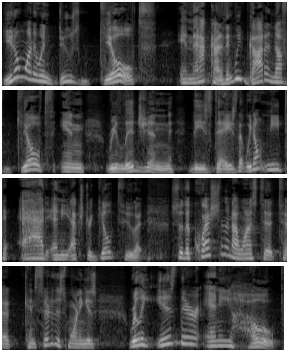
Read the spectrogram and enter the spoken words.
you don't want to induce guilt in that kind of thing. We've got enough guilt in religion these days that we don't need to add any extra guilt to it. So, the question that I want us to, to consider this morning is really, is there any hope?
